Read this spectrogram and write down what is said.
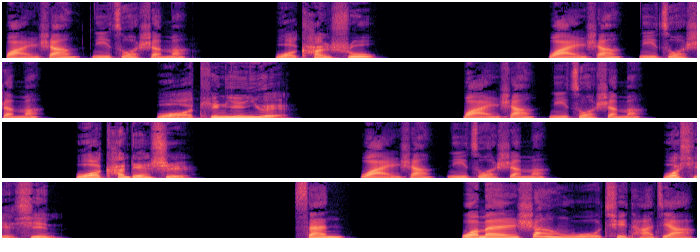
晚上你做什么？我看书。晚上你做什么？我听音乐。晚上你做什么？我看电视。晚上你做什么？我写信。三，我们上午去他家，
